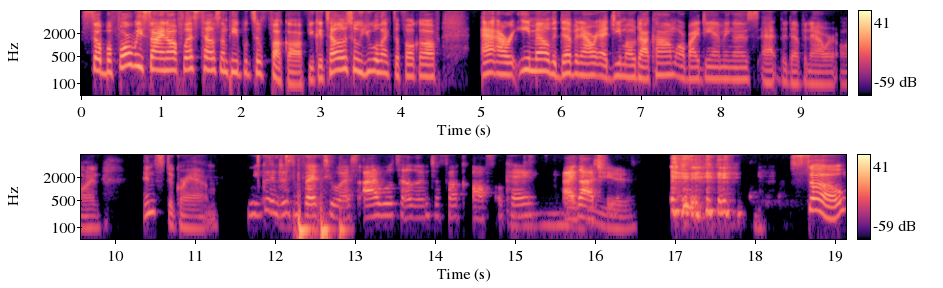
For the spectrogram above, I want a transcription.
so before we sign off, let's tell some people to fuck off. You could tell us who you would like to fuck off at our email, the Devon Hour at gmail.com, or by DMing us at the Devon Hour on Instagram. you can just vent to us. I will tell them to fuck off. Okay, I got you. So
